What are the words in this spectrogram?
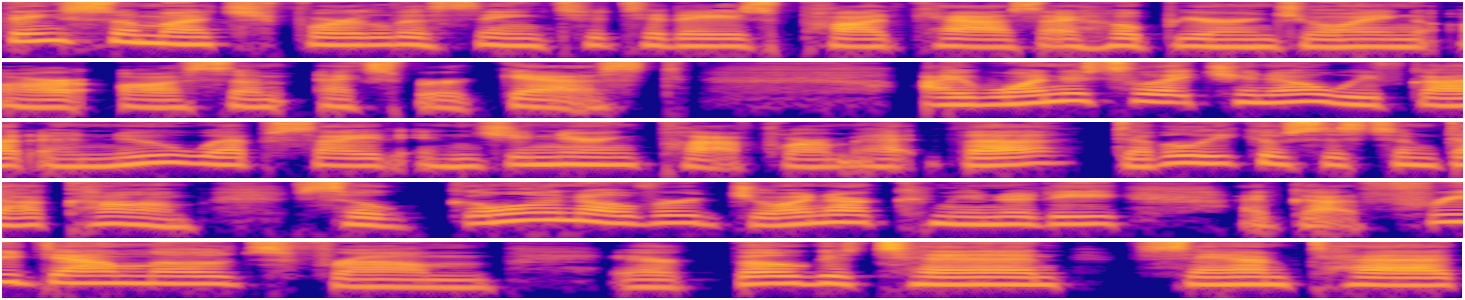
Thanks so much for listening to today's podcast. I hope you're enjoying our awesome expert guest. I wanted to let you know we've got a new website engineering platform at thedoubleecosystem.com. So go on over, join our community. I've got free downloads from Eric Bogatin, Samtec,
